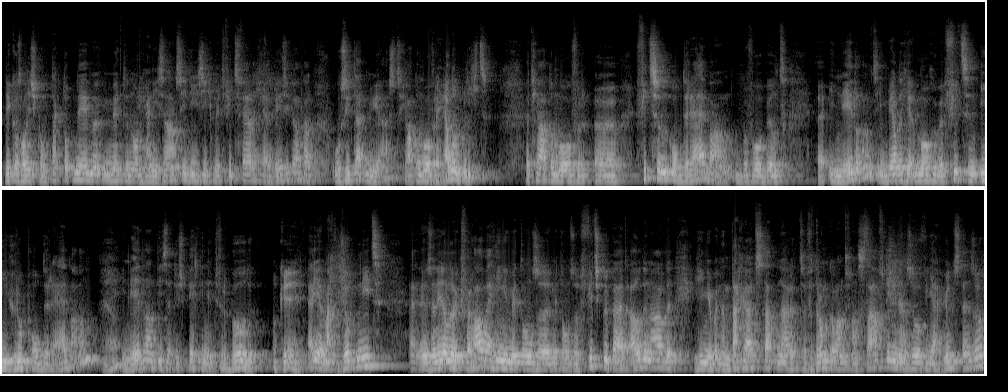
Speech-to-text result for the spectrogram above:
dikwijls al eens contact opnemen met een organisatie die zich met fietsveiligheid bezighoudt. Van, hoe zit dat nu juist? Het gaat om over helmplicht. Het gaat om over eh, fietsen op de rijbaan. Bijvoorbeeld in Nederland, in België mogen we fietsen in groep op de rijbaan. Ja? In Nederland is dat dus pertinent verboden. Oké. Je mag dus ook niet... eh, Er is een heel leuk verhaal. Wij gingen met onze, met onze fietsclub uit Oudenaarde gingen we een dag uitstap naar het verdronken land van Staaftingen en zo via Gunst en zo.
